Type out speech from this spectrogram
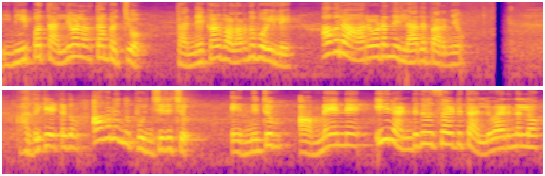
ഇനിയിപ്പോൾ തല്ലി വളർത്താൻ പറ്റുമോ തന്നേക്കാൾ വളർന്നു പോയില്ലേ? അവർ ആരോടെന്നില്ലാതെ പറഞ്ഞു. അത് കേട്ടതും അവനൊന്ന് പുഞ്ചിരിച്ചു. എന്നിട്ടും അമ്മ എന്നെ ഈ രണ്ട് ദിവസമായിട്ട് തല്ലുമായിരുന്നല്ലോ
